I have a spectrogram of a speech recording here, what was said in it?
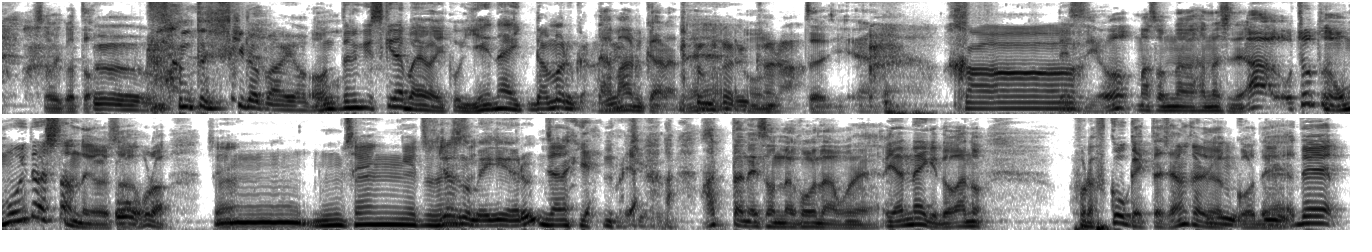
そういうことう。ん、本当に好きな場合は本当に好きな場合はこう言えない。黙るからね。黙るからね。黙るから本当に。はあ。ですよ。まあそんな話で。あ、ちょっとね思い出したんだけどさ、お。ほら、先、先月。ジャズの名言やる？じゃない、やんない。ああったね、そんなコーナーもね。やんないけど、あの、ほら、福岡行ったじゃん彼学校で。うんうで、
